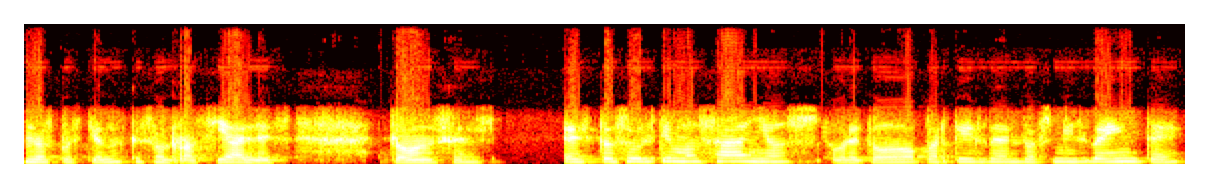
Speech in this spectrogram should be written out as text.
unas cuestiones que son raciales. Entonces, estos últimos años, sobre todo a partir del 2020,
